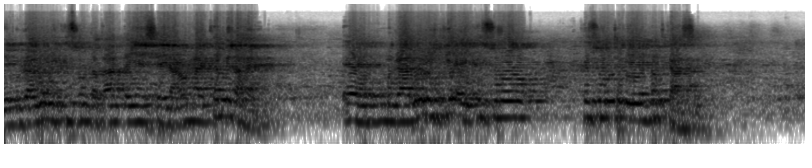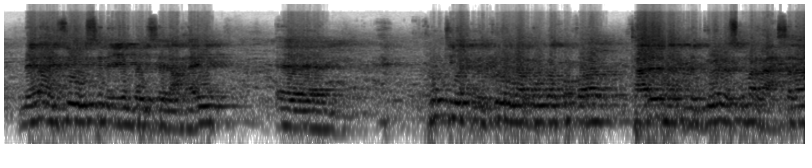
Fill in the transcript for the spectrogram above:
ay magaalooyin ka soo dhaqaaqayeen sayrac waxay ka mid ahayd magaalooyinkii ay ka soo ka soo tegayeen dadkaasi meelahay soo hegsanayeen bay sayraxayd runtii axmed gurela buuga ku qoran taariikhda axmed gurela iskuma raacsana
